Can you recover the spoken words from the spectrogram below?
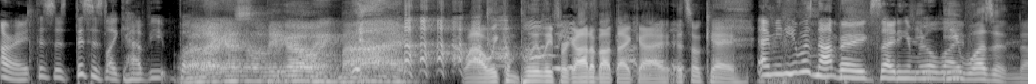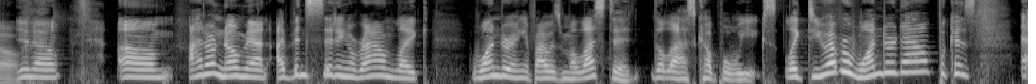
all right, this is this is like heavy, but Well, I guess I'll be going. Bye. Wow, we completely forgot about that guy. It's okay. I mean, he was not very exciting in He, real life. he wasn't. No. you know, um, I don't know, man. I've been sitting around like wondering if I was molested the last couple weeks. Like, do you ever wonder now? Because uh,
